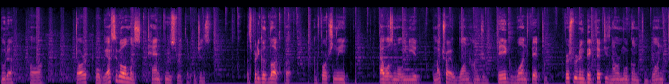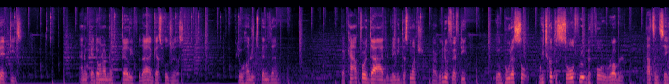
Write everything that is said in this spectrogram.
Buddha, Paw, Dark. Well, we actually go almost 10 fruits right there, which is that's pretty good luck, but unfortunately, that wasn't what we needed. I might try a 100 big 150. First we are doing big 50s, now we're moving on to 150s. And okay, I don't have enough belly for that. I guess we'll just do 100 spins then. But I can't afford that either. Maybe this much? Alright, we can do 50. We got Buddha Soul. We just got the Soul Fruit before Rubber. That's insane.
